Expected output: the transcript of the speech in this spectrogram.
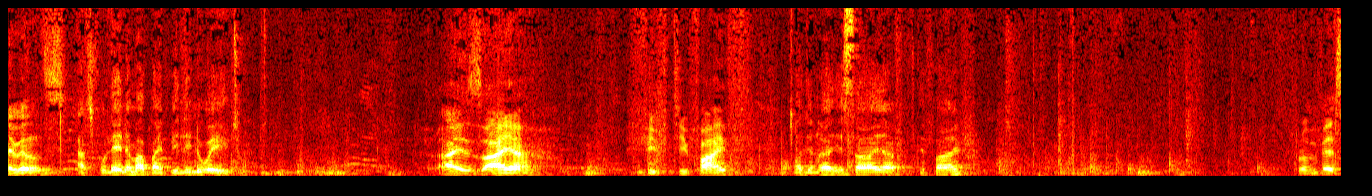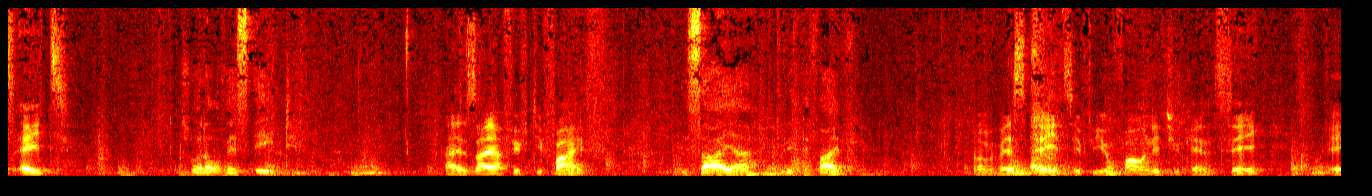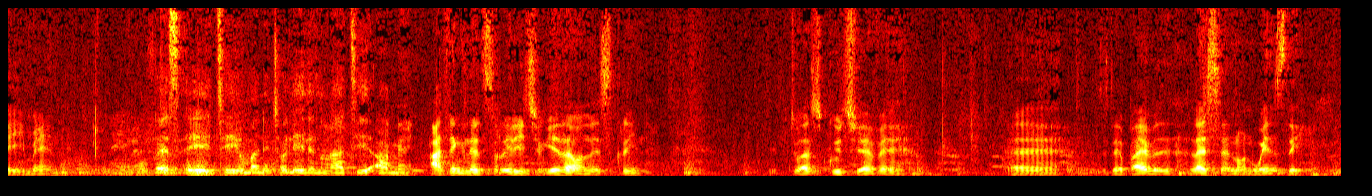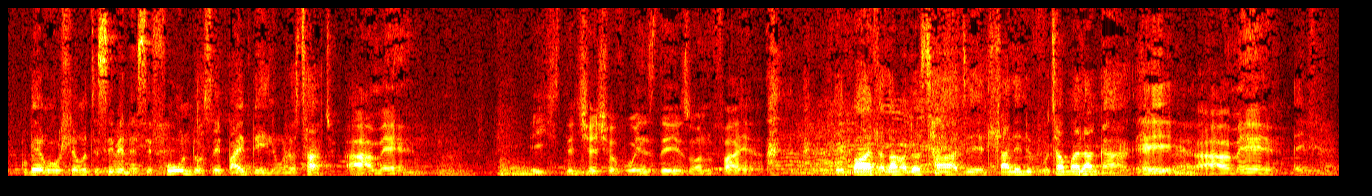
Bibles, asivuleni emabhayibhelini wethu Isaiah 55, ncwadini ka-isaya 55 from verse 8. kusukela kuvesi 8 Isaiah 55, Isaiah 55 from verse 8. If you found it, you can say Amen. Uvesi 8 uma nitholile ningathi amen I think let's read it together on the screen. It was good to have a, uh, the Bible lesson on Wednesday. kube kuhle ukuthi sibe nesifundo sebhayibheli ngolosithathu Amen. Eesh, The Church of Wednesday is on fire. ibandla langalosithathu lihlale livutha amalangaka hey, Amen.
